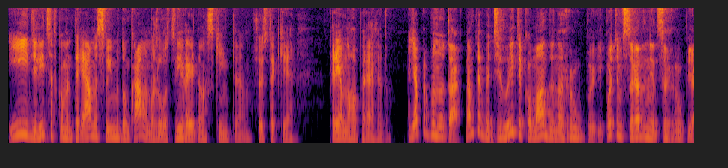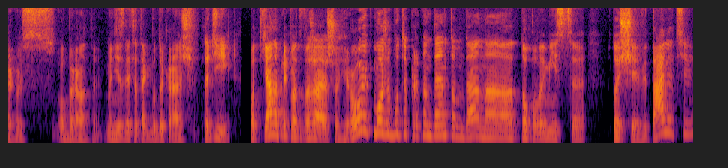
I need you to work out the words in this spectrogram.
І діліться в коментарями своїми думками, можливо, свій рейтинг скиньте, щось таке. Приємного перегляду. Я пропоную так: нам треба ділити команди на групи, і потім всередині цих груп якось обирати. Мені здається, так буде краще. Тоді, от я, наприклад, вважаю, що Героїк може бути претендентом да, на топове місце. Хто ще? Віталіті.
